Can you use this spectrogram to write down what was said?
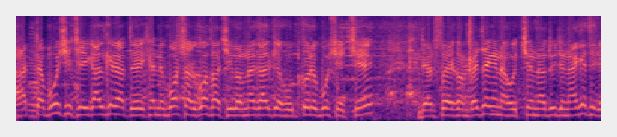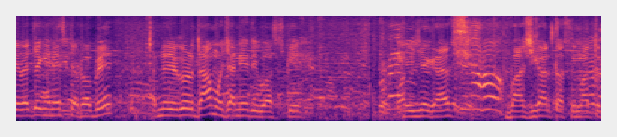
হাটটা বসেছে কালকে রাতে এখানে বসার কথা ছিল না, কালকে হুট করে বসেছে। দেড়শো এখন বেচা কিনা হচ্ছে না দুই দিন আগে থেকে বেচা কিনা স্টার্ট হবে। আপনাদের করে দামও জানিয়ে দিব আজকে। এই যে গাছ, বাঁশ আছে মাত্র।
